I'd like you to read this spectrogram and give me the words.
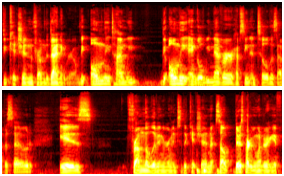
the kitchen from the dining room the only time we the only angle we never have seen until this episode is from the living room into the kitchen. So there's part of me wondering if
